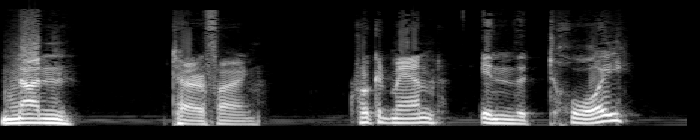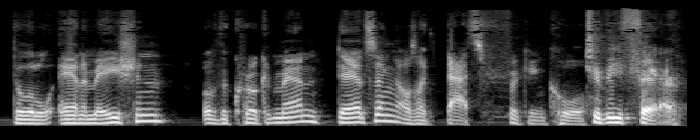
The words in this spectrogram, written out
Nun terrifying. Crooked Man in the toy, the little animation of the Crooked Man dancing. I was like, that's freaking cool. To be fair,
